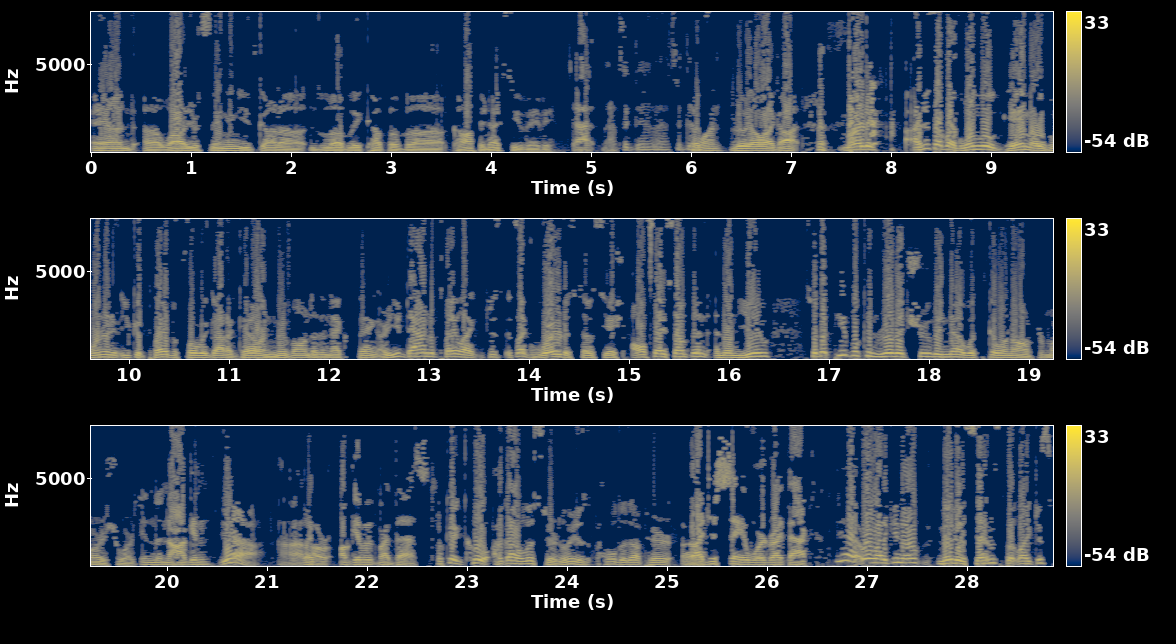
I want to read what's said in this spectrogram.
and uh, while you're singing, you've got a lovely cup of uh, coffee next to you, baby. That that's a good that's a good That's one. really all I got. Marty, I just have like one little game I was wondering if you could play before we gotta go and move on to the next thing. Are you down to play like just it's like word association? I'll say something and then you so that people can really truly know what's going on for Marty Schwartz. In the noggin, Yeah. uh, Like- I'll, I'll give it my best. Okay, cool. I got a list here. Let me just hold it up here. Uh, I just say a word right back. yeah, or like, you know, maybe a sentence, but like just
